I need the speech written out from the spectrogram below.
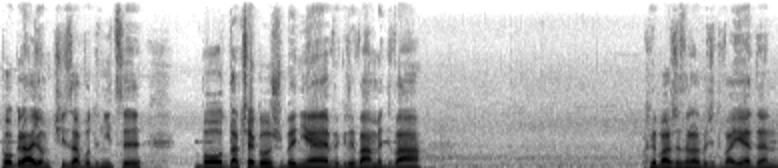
pograją ci zawodnicy, bo dlaczegoż by nie, wygrywamy dwa, chyba, że zaraz będzie 2-1.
